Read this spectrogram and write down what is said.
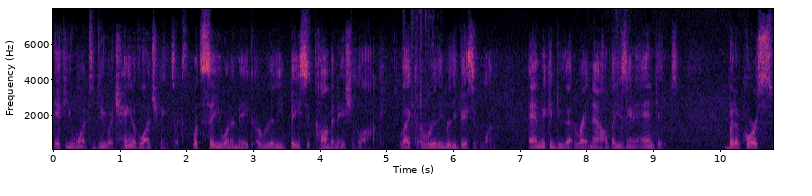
if you want to do a chain of logic gates. Like, let's say you want to make a really basic combination lock, like a really, really basic one. And we can do that right now by using an AND gate. But of course,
